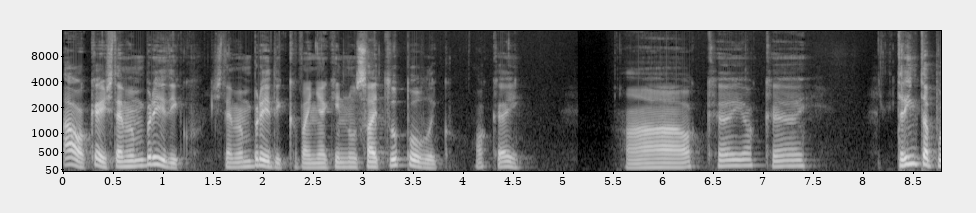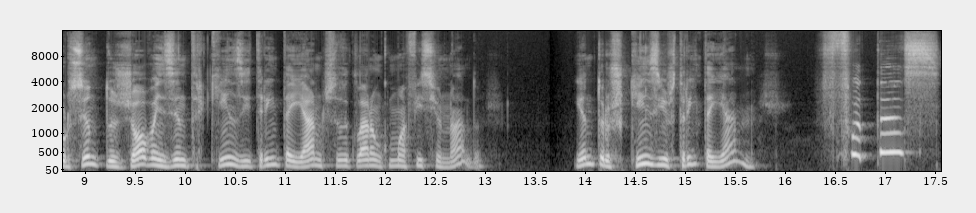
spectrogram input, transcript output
Ah, ok. Isto é mesmo verídico. Isto é mesmo verídico. Vem aqui no site do público. Ok. Ah, ok, ok. 30% dos jovens entre 15 e 30 anos se declaram como aficionados. Entre os 15 e os 30 anos? Foda-se!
